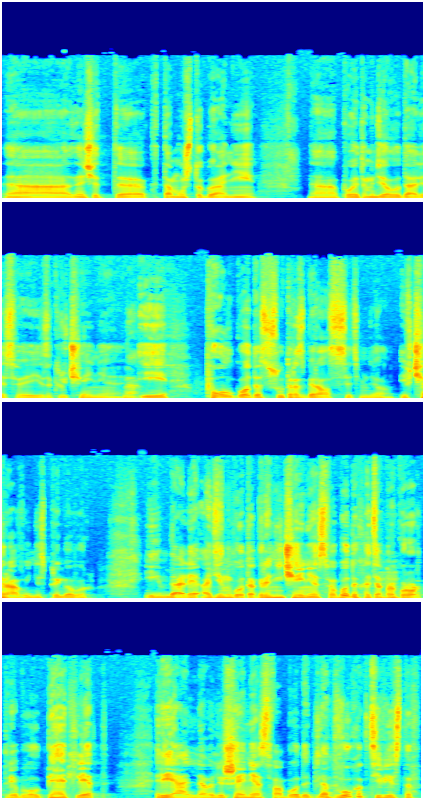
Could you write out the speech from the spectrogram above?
а, значит, э, к тому, чтобы они а, по этому делу дали свои заключения. Да. И полгода суд разбирался с этим делом. И вчера вынес приговор. И им дали один год ограничения свободы, хотя прокурор требовал пять лет реального лишения свободы для двух активистов,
